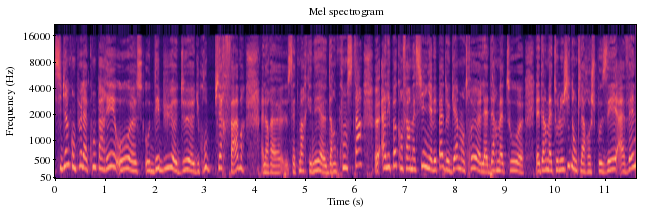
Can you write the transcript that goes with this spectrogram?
si bien qu'on peut la comparer au, au début de, du groupe Pierre Fabre. Alors, cette marque est née d'un constat. À l'époque, en pharmacie, il n'y avait pas de gamme entre la, dermato, euh, la dermatologie, donc la Roche-Posay, Aven,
